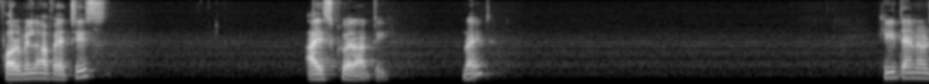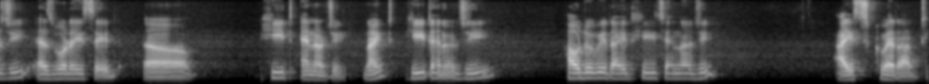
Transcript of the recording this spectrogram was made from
Formula of H is I square RT right heat energy as what I said uh, heat energy right? Heat energy how do we write heat energy? I square RT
